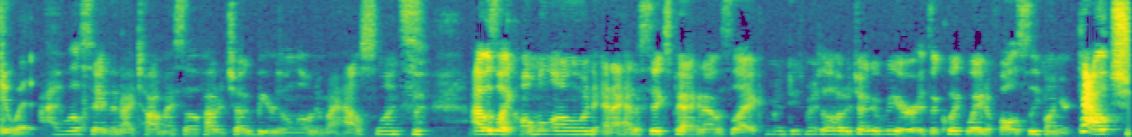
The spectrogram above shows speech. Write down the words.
do it. I will say that I taught myself how to chug beers alone in my house once. I was like home alone and I had a six pack and I was like, I'm gonna teach myself how to chug a beer. It's a quick way to fall asleep on your couch.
